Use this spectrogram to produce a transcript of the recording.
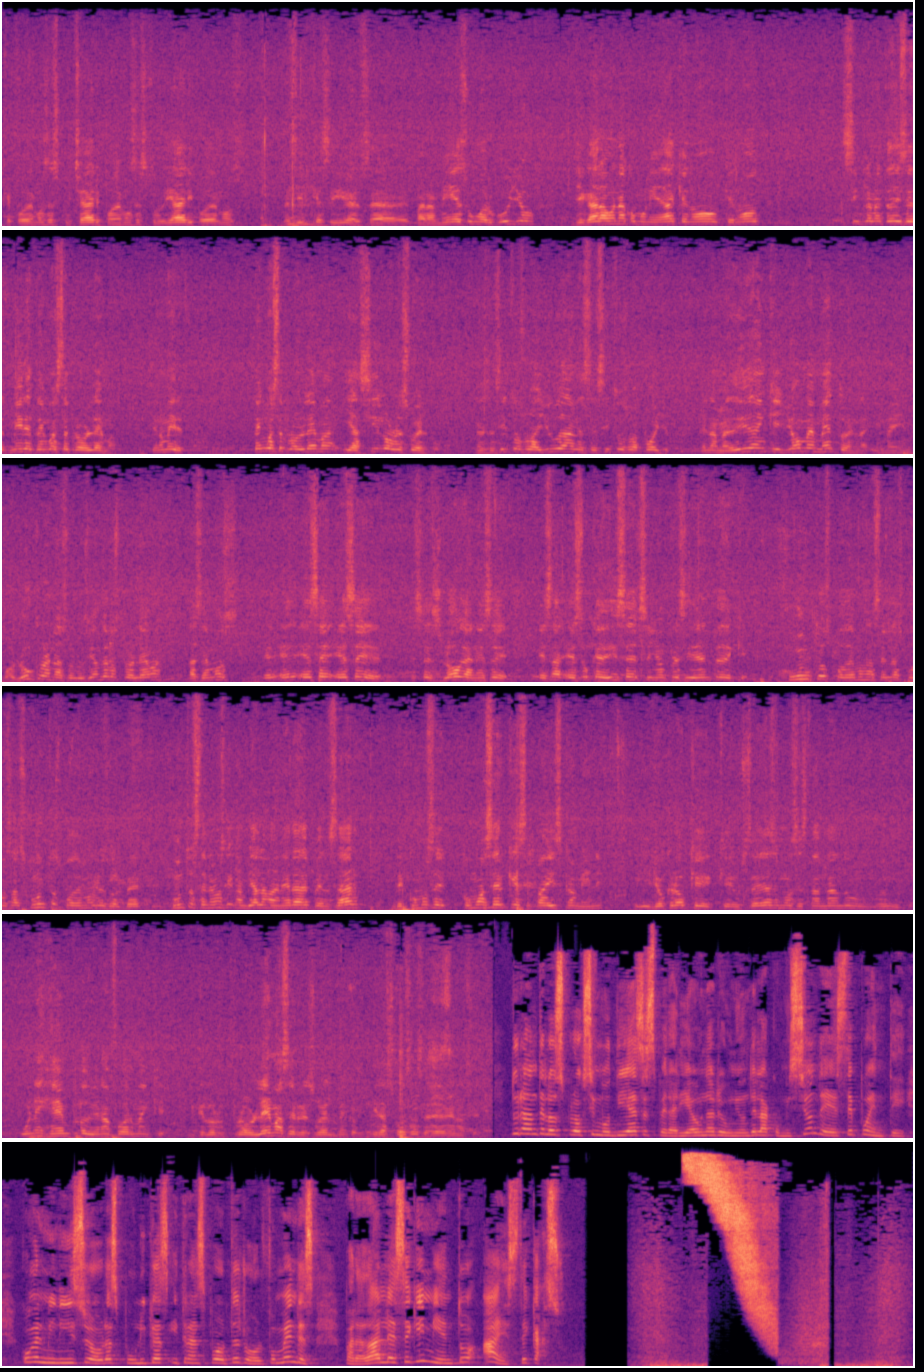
podemos escuchar y podemos estudiar y podemos decir que sí. O sea, para mí es un orgullo llegar a una comunidad que no, que no simplemente dice, mire, tengo este problema sino mire, tengo este problema y así lo resuelvo. Necesito su ayuda, necesito su apoyo. En la medida en que yo me meto y me involucro en la solución de los problemas, hacemos e, e, ese ese ese, eso que dice el señor presidente de que juntos podemos hacer las cosas, juntos podemos resolver, juntos tenemos que cambiar la manera de pensar de cómo, se, cómo hacer que ese país camine. Y yo creo que, ustedes nos están dando un, ejemplo de una forma en que, en que los problemas se resuelven y las cosas se deben hacer. Durante los próximos días esperaría una reunión de la comisión de este puente con el ministro de Obras Públicas y Transportes, Rodolfo Méndez, para darle seguimiento a este caso.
